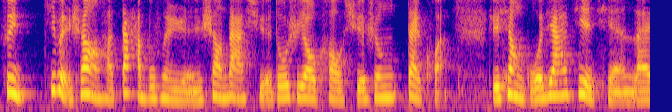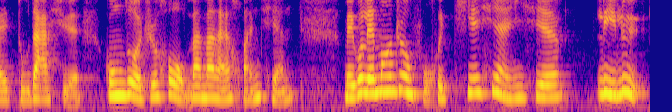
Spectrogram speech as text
所以基本上哈，大部分人上大学都是要靠学生贷款，这向国家借钱来读大学，工作之后慢慢来还钱。美国联邦政府会贴现一些利率。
